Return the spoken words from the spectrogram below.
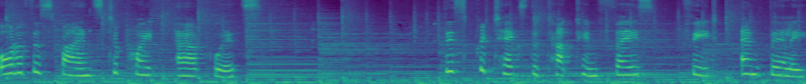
all of the spines to point outwards. This protects the tucked in face, feet and belly,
